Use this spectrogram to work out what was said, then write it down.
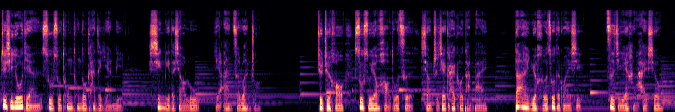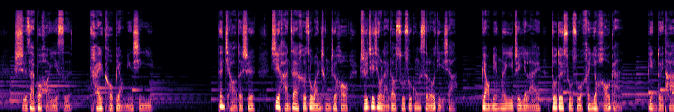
这些优点，素素通通都看在眼里，心里的小鹿也暗自乱撞。这之后，素素有好多次想直接开口坦白，但碍于合作的关系，自己也很害羞，实在不好意思开口表明心意。但巧的是，季寒在合作完成之后，直接就来到素素公司楼底下，表明了一直以来都对素素很有好感，并对她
